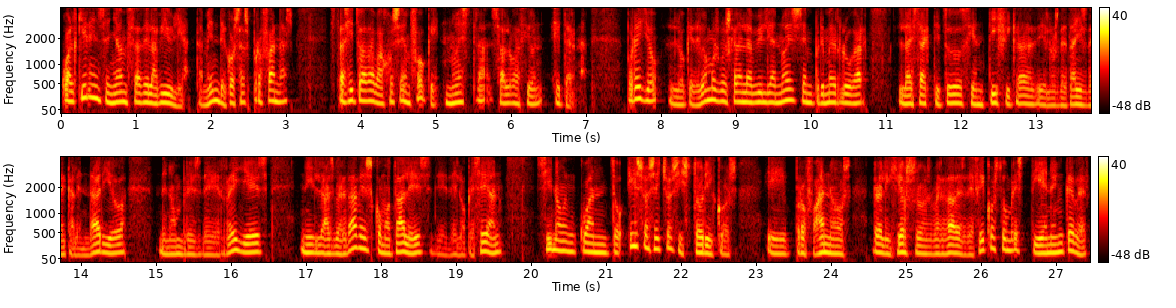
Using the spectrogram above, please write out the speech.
Cualquier enseñanza de la Biblia, también de cosas profanas, está situada bajo ese enfoque, nuestra salvación eterna. Por ello, lo que debemos buscar en la Biblia no es, en primer lugar, la exactitud científica de los detalles de calendario, de nombres de reyes, ni las verdades como tales, de, lo que sean, sino en cuanto esos hechos históricos, eh, profanos, religiosos, verdades de fe y costumbres, tienen que ver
